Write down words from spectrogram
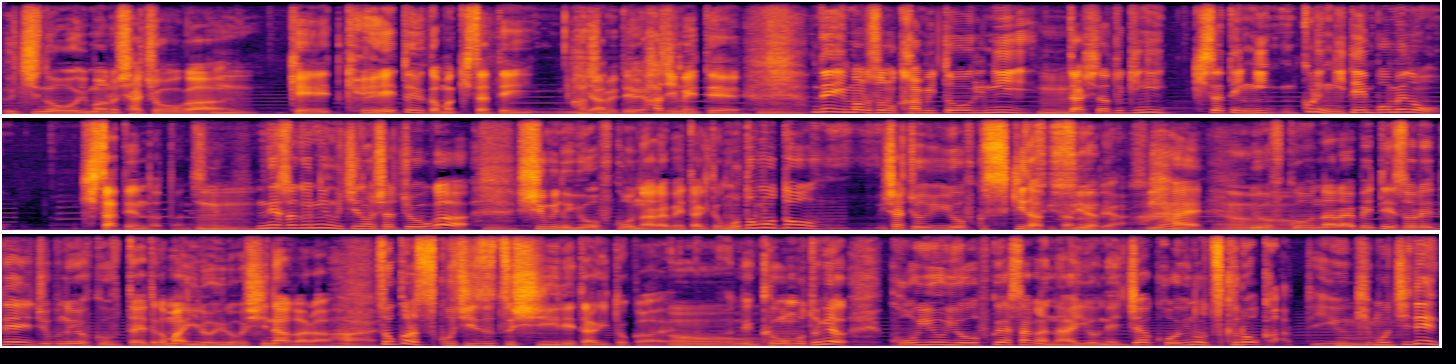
うちの今の社長がうん。経営経営というかまあ喫茶店やって始めて。で今のその上通りに出した時に喫茶店にこれ2店舗目の喫茶店だったんですね、うん。でそこにうちの社長が趣味の洋服を並べたりともともと社長洋服好きだったのでね。はい。うん。洋服を並べてそれで自分の洋服を売ったりとかまあいろいろしながら、はい。そこから少しずつ仕入れたりとか。うん。で熊本にはこういう洋服屋さんがないよね。じゃあこういうのを作ろうかっていう気持ちで、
